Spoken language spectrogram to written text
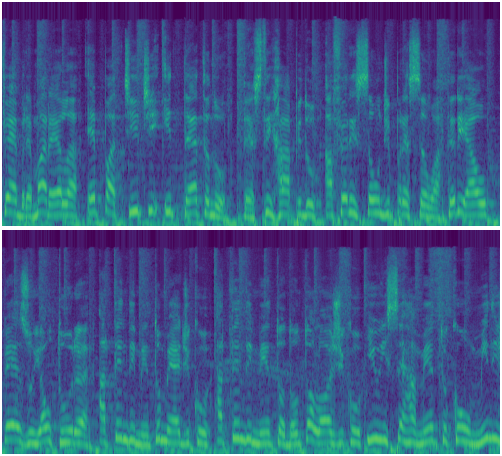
febre amarela, hepatite e tétano, teste rápido, aferição de pressão arterial, peso e altura, atendimento médico, atendimento odontológico e o encerramento com o mini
